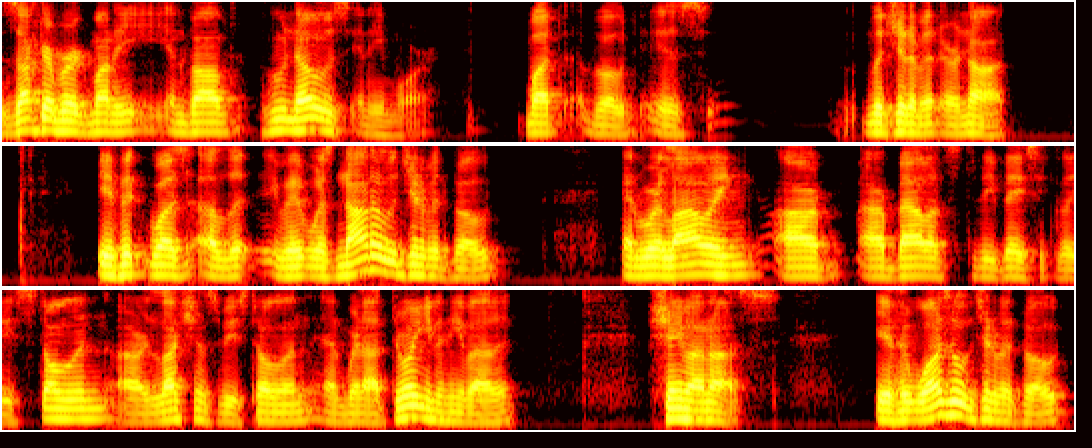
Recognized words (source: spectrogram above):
Zuckerberg money involved, who knows anymore what vote is legitimate or not? If it was a, if it was not a legitimate vote, and we're allowing our our ballots to be basically stolen, our elections to be stolen, and we're not doing anything about it. Shame on us. If it was a legitimate vote,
